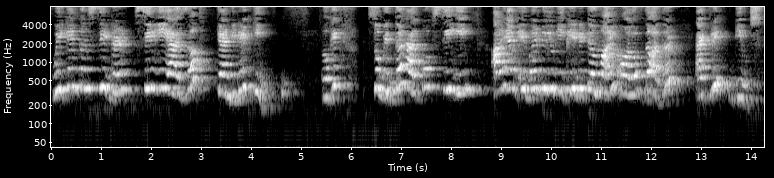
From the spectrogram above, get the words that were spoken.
we can consider CE as a candidate key. Okay. So with the help of CE, I am able to uniquely determine all of the other attributes.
